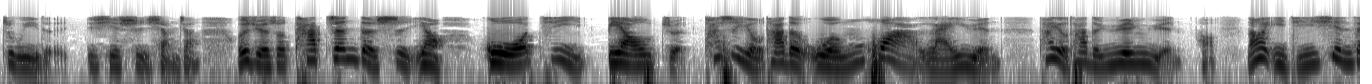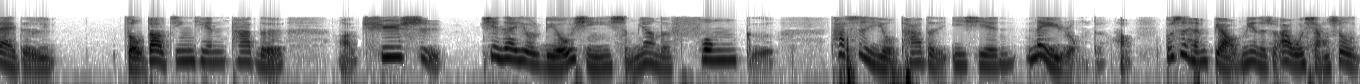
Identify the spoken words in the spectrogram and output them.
注意的一些事项。这样我就觉得说，他真的是要国际标准，他是有他的文化来源，他有他的渊源，好。然后以及现在的走到今天，它的啊趋势，现在又流行什么样的风格？它是有它的一些内容的，哈，不是很表面的说啊，我享受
